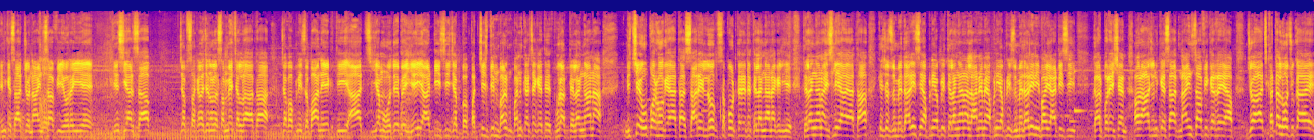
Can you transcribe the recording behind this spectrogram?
इनके साथ जो नाइंसाफ़ी हो रही है के साहब जब सकल जनरल सम्मेलन चल रहा था, जब अपनी ज़बान एक थी, आज सीएम होदे पे यही आरटीसी जब 25 दिन बंद बंद कर चुके थे, पूरा तेलंगाना नीचे ऊपर हो गया था, सारे लोग सपोर्ट कर थे तेलंगाना के लिए। तेलंगाना इसलिए आया था कि जो ज़िम्मेदारी से अपनी अपनी तेलंगाना लाने में अपनी अपनी ज़िम्मेदारी निभाई आरटीसी कारपोरेशन, और आज उनके साथ नाइंसाफ़ी कर रहे हैं आप। जो आज कत्ल हो चुका है,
